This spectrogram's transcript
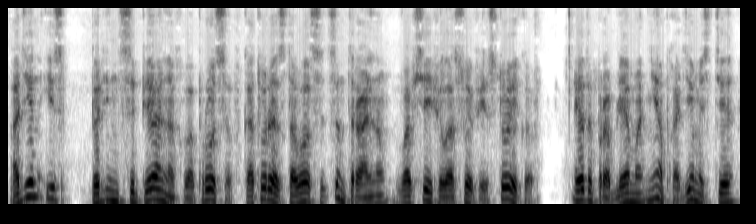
Один из принципиальных вопросов, который оставался центральным во всей философии стоиков, это проблема необходимости,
